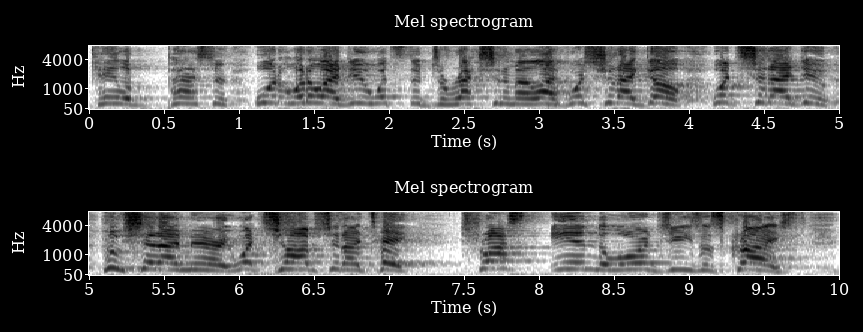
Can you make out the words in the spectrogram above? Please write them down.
Caleb, Pastor, what, what do I do? What's the direction of my life? Where should I go? What should I do? Who should I marry? What job should I take? Trust in the Lord Jesus Christ.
